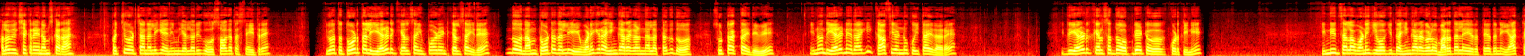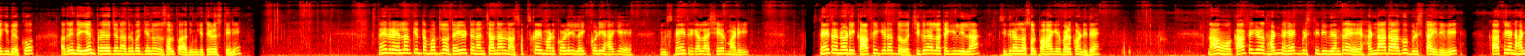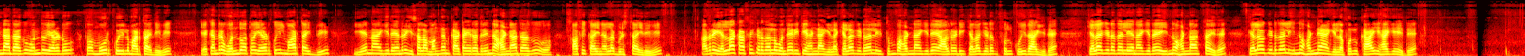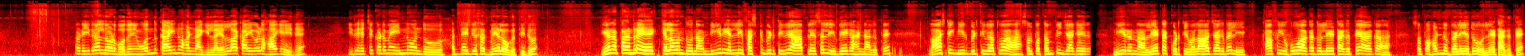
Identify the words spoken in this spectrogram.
Hello ವೀಕ್ಷಕರೇ, ನಮಸ್ಕಾರ. ಪಚ್ಚು ಚಾನಲಿಗೆ ನಿಮಗೆಲ್ಲರಿಗೂ ಸ್ವಾಗತ ಸ್ನೇಹಿತರೆ. ಇವತ್ತು ತೋಟದಲ್ಲಿ ಎರಡು ಕೆಲಸ ಇಂಪಾರ್ಟೆಂಟ್ ಕೆಲಸ ಇದೆ. ಒಂದು ನಮ್ಮ ತೋಟದಲ್ಲಿ ಒಣಗಿರೋ ಹಿಂಗಾರಗಳನ್ನೆಲ್ಲ ತೆಗೆದು ಸುಟ್ಟಾಕ್ತಾ ಇದ್ದೀವಿ. ಇನ್ನೊಂದು ಎರಡನೇದಾಗಿ ಕಾಫಿ ಹಣ್ಣು ಕುಯ್ತಾ ಇದ್ದಾರೆ. ಇದು ಎರಡು ಕೆಲಸದ್ದು ಅಪ್ಡೇಟ್ ಕೊಡ್ತೀನಿ. ಹಿಂದಿನ ಸಲ ಒಣಗಿ ಹೋಗಿದ್ದ ಹಿಂಗಾರಗಳು ಮರದಲ್ಲೇ ಇರುತ್ತೆ. ಅದನ್ನು ಯಾಕೆ ತೆಗಿಬೇಕು? ಅದರಿಂದ ಏನು ಪ್ರಯೋಜನ? ಅದ್ರ ಬಗ್ಗೆನೂ ಸ್ವಲ್ಪ ನಿಮಗೆ ತಿಳಿಸ್ತೀನಿ. ಸ್ನೇಹಿತರೆ ಎಲ್ಲದಕ್ಕಿಂತ ಮೊದಲು ದಯವಿಟ್ಟು ನನ್ನ ಚಾನಲ್ನ ಸಬ್ಸ್ಕ್ರೈಬ್ ಮಾಡ್ಕೊಳ್ಳಿ, ಲೈಕ್ ಕೊಡಿ, ಹಾಗೆ ನಿಮ್ಮ ಸ್ನೇಹಿತರಿಗೆಲ್ಲ ಶೇರ್ ಮಾಡಿ. ಸ್ನೇಹಿತರೆ, ನೋಡಿ, ಕಾಫಿ ಗಿಡದ್ದು ಚಿಗುರೆಲ್ಲ ತೆಗಿಲಿಲ್ಲ. ಚಿಗುರೆಲ್ಲ ಸ್ವಲ್ಪ ಹಾಗೆ ಬೆಳ್ಕೊಂಡಿದೆ. ನಾವು ಕಾಫಿ ಗಿಡದ ಹಣ್ಣು ಹೇಗೆ ಬಿಡಿಸ್ತಿದ್ದೀವಿ ಅಂದರೆ, ಹಣ್ಣಾದಾಗೂ ಬಿಡಿಸ್ತಾ ಇದ್ದೀವಿ ಕಾಫಿ ಹಣ್ಣು ಹಣ್ಣಾದಾಗೂ ಒಂದು, ಎರಡು ಅಥವಾ ಮೂರು ಕುಯ್ಲು ಮಾಡ್ತಾ ಇದ್ದೀವಿ ಯಾಕಂದರೆ ಒಂದು ಅಥವಾ ಎರಡು ಕುಯ್ಲು ಮಾಡ್ತಾ ಇದ್ವಿ. ಏನಾಗಿದೆ ಅಂದರೆ, ಈ ಸಲ ಮಂಗನ ಕಾಟ ಇರೋದ್ರಿಂದ ಹಣ್ಣಾದಾಗೂ ಕಾಫಿ ಕಾಯಿನೆಲ್ಲ ಬಿಡಿಸ್ತಾ ಇದ್ದೀವಿ ಆದರೆ ಎಲ್ಲ ಕಾಫಿ ಗಿಡದಲ್ಲೂ ಒಂದೇ ರೀತಿ ಹಣ್ಣಾಗಿಲ್ಲ. ಕೆಲ ಗಿಡದಲ್ಲಿ ತುಂಬ ಹಣ್ಣಾಗಿದೆ. ಆಲ್ರೆಡಿ ಕೆಲ ಗಿಡದ ಫುಲ್ ಕುಯ್ದಾಗಿದೆ. ಕೆಲ ಗಿಡದಲ್ಲಿ ಏನಾಗಿದೆ? ಇನ್ನೂ ಹಣ್ಣಾಗ್ತಾ ಇದೆ. ಕೆಲವು ಗಿಡದಲ್ಲಿ ಇನ್ನೂ ಹಣ್ಣೇ ಆಗಿಲ್ಲ. ಫುಲ್ ಕಾಯಿ ಹಾಗೇ ಇದೆ. ನೋಡಿ, ಇದರಲ್ಲಿ ನೋಡ್ಬೋದು. ನೀವು ಒಂದು ಕಾಯಿನೂ ಹಣ್ಣಾಗಿಲ್ಲ. ಎಲ್ಲ ಕಾಯಿಗಳು ಹಾಗೇ ಇದೆ. ಇದು ಹೆಚ್ಚು ಕಡಿಮೆ ಇನ್ನೂ ಒಂದು ಹದಿನೈದು ದಿವಸದ ಮೇಲೆ ಹೋಗುತ್ತೆ ಇದು. ಏನಪ್ಪ ಅಂದರೆ, ಕೆಲವೊಂದು ನಾವು ನೀರು ಎಲ್ಲಿ ಫಸ್ಟ್ ಬಿಡ್ತೀವಿ, ಆ ಪ್ಲೇಸಲ್ಲಿ ಬೇಗ ಹಣ್ಣಾಗುತ್ತೆ. ಲಾಸ್ಟಿಗೆ ನೀರು ಬಿಡ್ತೀವಿ ಅಥವಾ ಸ್ವಲ್ಪ ತಂಪಿನ ಜಾಗ ಇರೋ ನೀರನ್ನು ಲೇಟಾಗಿ ಕೊಡ್ತೀವಲ್ಲ ಆ ಜಾಗದಲ್ಲಿ ಕಾಫಿ ಹೂ ಆಗೋದು ಲೇಟ್ ಆಗುತ್ತೆ, ಆಗ ಸ್ವಲ್ಪ ಹಣ್ಣು ಬೆಳೆಯೋದು ಲೇಟ್ ಆಗುತ್ತೆ.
